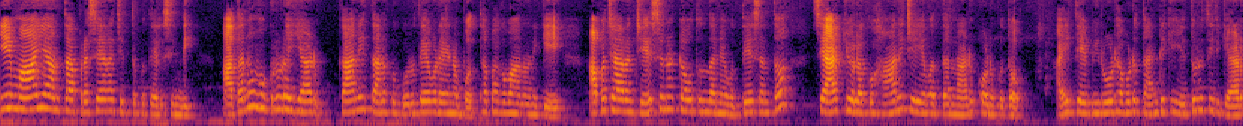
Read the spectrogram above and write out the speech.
ఈ మాయ అంతా ప్రసేన చిత్తుకు తెలిసింది. అతను ఉగ్రుడయ్యాడు కానీ తనకు గురుదేవుడైన బుద్ధ భగవానునికి అపచారం చేసినట్టు అవుతుందనే ఉద్దేశంతో శాక్యులకు హాని చేయవద్దన్నాడు కొడుకుతో. అయితే విరూఢవుడు తండ్రికి ఎదురు తిరిగాడు.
